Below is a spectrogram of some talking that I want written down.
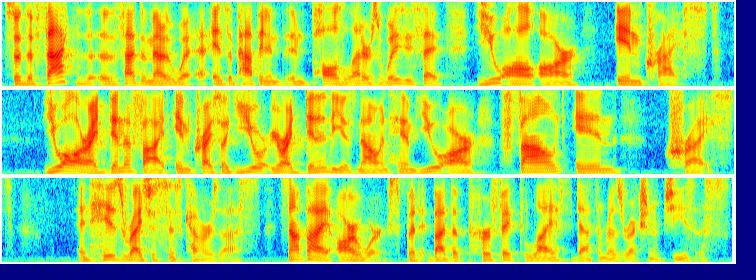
So the fact, the, the fact of the matter, what ends up happening in, in Paul's letters, what does he say? You all are in Christ. You all are identified in Christ. Like your, your identity is now in Him. You are found in Christ, and His righteousness covers us. It's not by our works, but by the perfect life, death, and resurrection of Jesus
